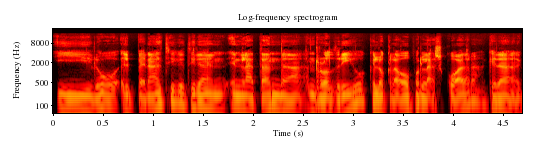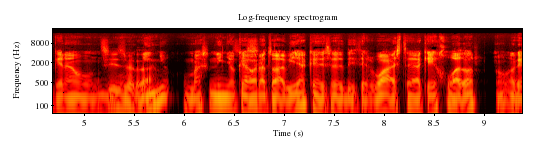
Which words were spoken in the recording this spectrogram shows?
y luego el penalti que tira en, en la tanda Rodrigo, que lo clavó por la escuadra, que era, que era un, Sí, es un niño, más niño que Sí, ahora sí. todavía, que se- dices, guau, este, aquí hay jugador, ¿no? Aquí,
